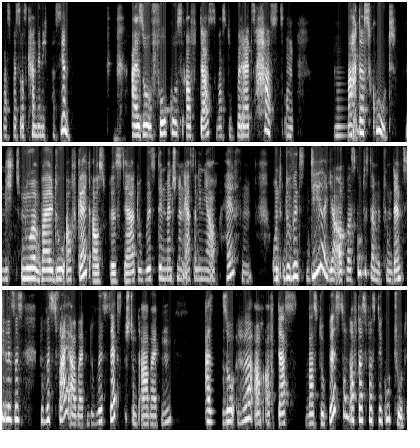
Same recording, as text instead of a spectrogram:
was Besseres kann dir nicht passieren. Also Fokus auf das, was du bereits hast und mach das gut. Nicht nur, weil du auf Geld aus bist, ja. Du willst den Menschen in erster Linie auch helfen. Und du willst dir ja auch was Gutes damit tun. Dein Ziel ist es, du willst frei arbeiten, du willst selbstbestimmt arbeiten. Also hör auch auf das, was du bist und auf das, was dir gut tut.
